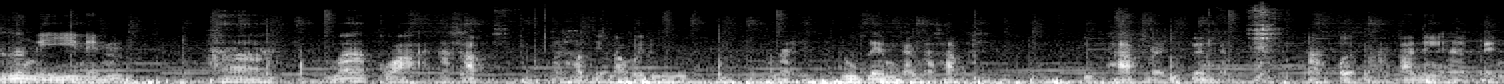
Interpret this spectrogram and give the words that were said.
เรื่องนี้เน้นฮามากกว่านะครับนะครับ เดี๋ยวเราไปดูข้างในรูปเล่มกันนะครับ ดูภาพในรูปเล่มกันอะเปิดมาก็นี่ฮะเป็น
